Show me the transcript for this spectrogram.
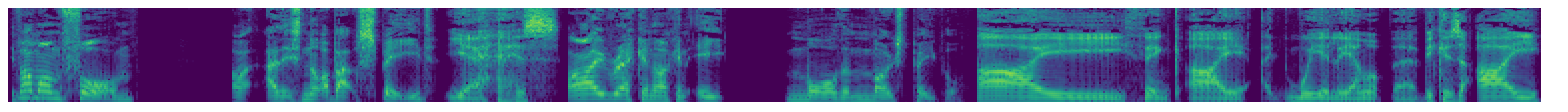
if Hmm. I'm on form, I, and it's not about speed, Yes, I reckon I can eat more than most people. I think I weirdly am up there because I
